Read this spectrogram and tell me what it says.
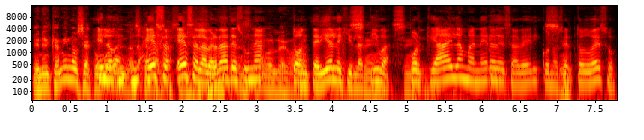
En el camino se acomodan lo, las eso, Esa, la verdad, es una luego, luego, tontería ¿no? legislativa. Sí, sí. Porque hay la manera de saber y conocer sí. todo eso.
